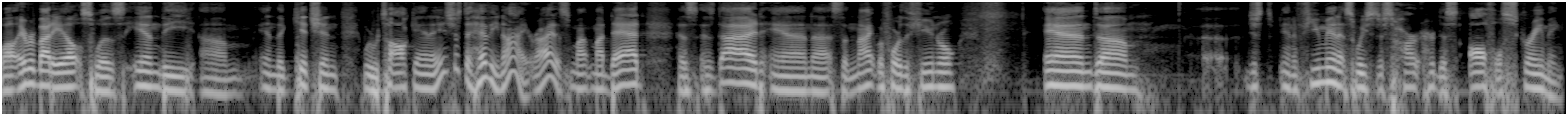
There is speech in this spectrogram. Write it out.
while everybody else was in the um, in the kitchen. We were talking, and it's just a heavy night, right? It's my my dad has has died, and uh, it's the night before the funeral, and. Um, just in a few minutes, we just heard, heard this awful screaming.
